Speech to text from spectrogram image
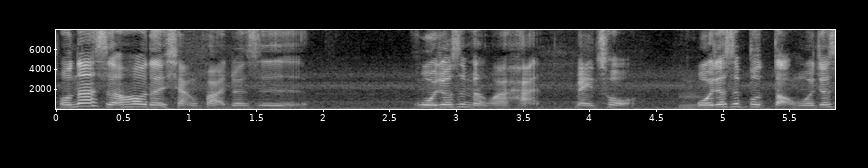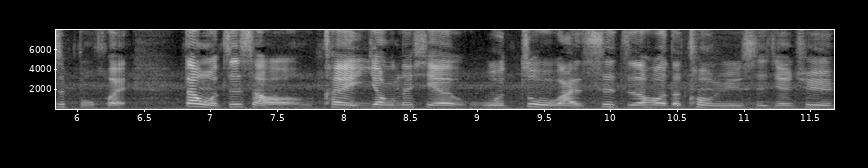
我那时候的想法就是，我就是门外汉，没错，嗯我就是不懂，我就是不会，但我至少可以用那些我做完事之后的空余时间去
